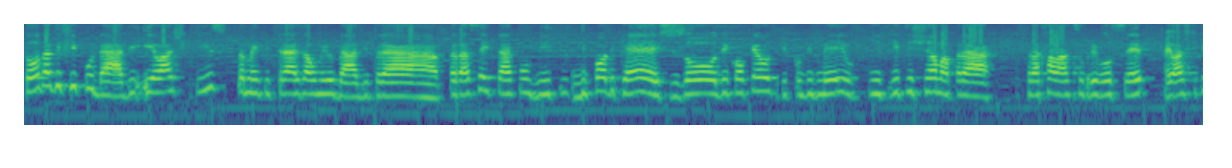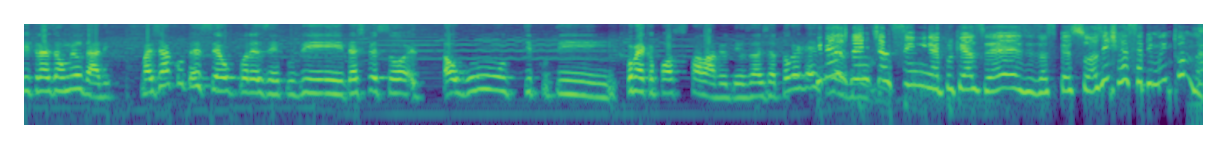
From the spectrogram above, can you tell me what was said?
toda a dificuldade, e eu acho que isso também te traz a humildade para aceitar convites de podcasts ou de qualquer outro tipo de meio que, que te chama para falar sobre você. Eu acho que te traz a humildade. Mas já aconteceu, por exemplo, de das pessoas, algum tipo de. Como é que eu posso falar, meu Deus? Eu já tô Que nem a gente, assim, é porque às vezes as pessoas. A gente recebe muito não.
